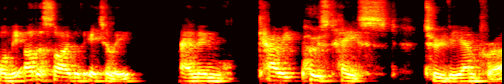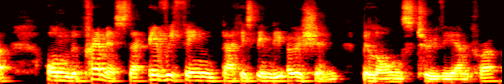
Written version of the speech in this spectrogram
on the other side of Italy and then carried post haste to the emperor on the premise that everything that is in the ocean belongs to the emperor.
